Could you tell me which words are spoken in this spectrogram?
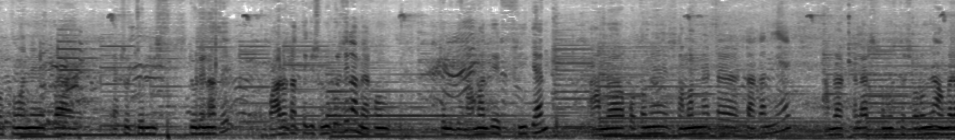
বর্তমানে প্রায় একশো চল্লিশ স্টুডেন্ট আছে। বারোটার থেকে শুরু করেছিলাম, এখন চল্লিশ জন। আমাদের ফ্রি ক্যাম্প আমরা প্রথমে সামান্য একটা টাকা নিয়ে আমরা খেলার সমস্ত সরঞ্জাম আমরা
